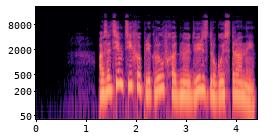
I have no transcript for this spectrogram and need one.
А затем тихо прикрыл входную дверь с другой стороны.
